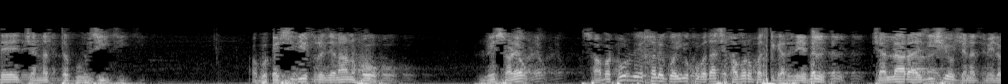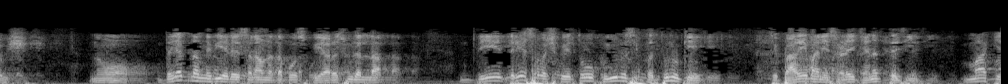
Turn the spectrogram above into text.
د جنت ته بوزي ابو بکر صدیق رضی الله عنه لوی سړیو صحابه ټول لوی خلک وایي خو داسې خبرو پسې ګرځېدل چې الله راضي شي او جنت ملوي شي نو د یکدم نبی علیہ السلام نه تاسو یا رسول الله دې درې سو شپېتو خوینو صفاتونو کې چې پاره باندې سړی جنت ته ځي ما کې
